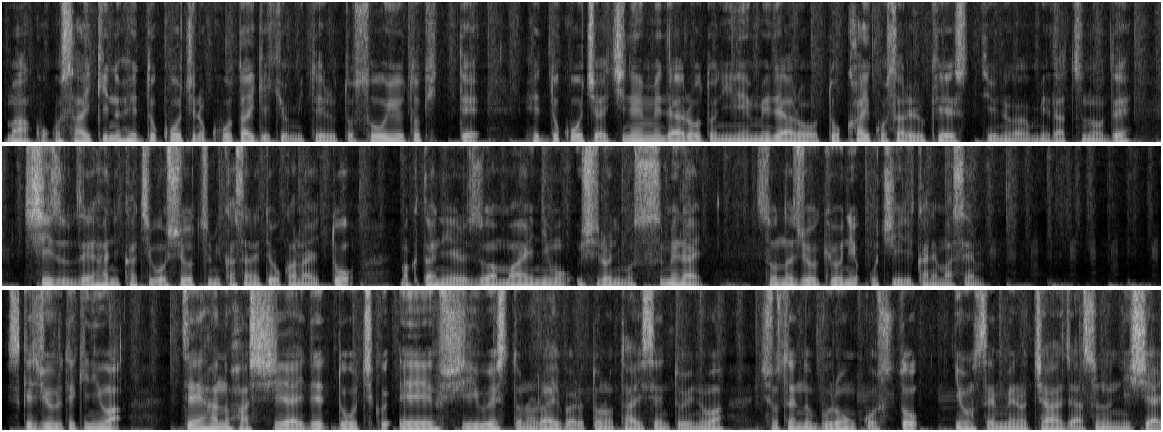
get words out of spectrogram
まあここ最近のヘッドコーチの交代劇を見ているとそういう時ってヘッドコーチは1年目であろうと2年目であろうと解雇されるケースっていうのが目立つのでシーズン前半に勝ち星を積み重ねておかないとマクダニエルズは前にも後ろにも進めない。そんな状況に陥りかねません。スケジュール的には前半の8試合で同地区 AFC ウエストのライバルとの対戦というのは初戦のブロンコスと4戦目のチャージャースの2試合。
